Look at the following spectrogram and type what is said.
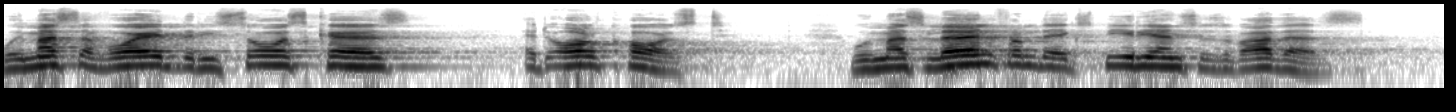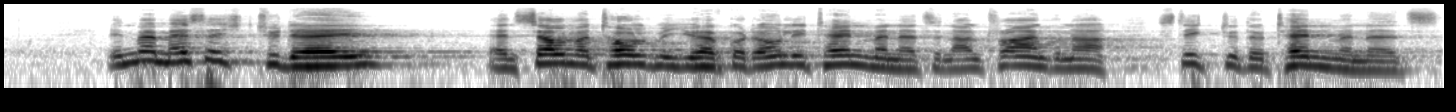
We must avoid the resource curse at all cost. We must learn from the experiences of others. In my message today, and Selma told me you have got only 10 minutes, and I'll try and gonna stick to the 10 minutes.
